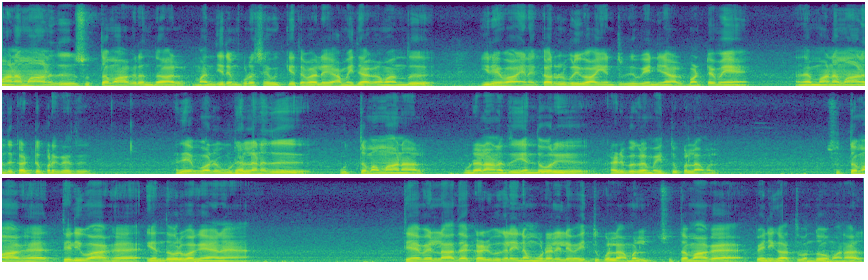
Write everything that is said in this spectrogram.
மனமானது சுத்தமாக இருந்தால் மந்திரம் கூட செவிக்க தேவையில்லை. அமைதியாக வந்து இறைவா எனக்கு அருள் புரிவாய் என்று வேண்டினால் மட்டுமே அந்த மனமானது கட்டுப்படுகிறது. அதே போல் உடலானது உத்தமமானால் உடலானது எந்த ஒரு கழிவுகளும் வைத்துக்கொள்ளாமல் சுத்தமாக தெளிவாக எந்த ஒரு வகையான தேவையில்லாத கழிவுகளை நம் உடலில் வைத்துக்கொள்ளாமல் சுத்தமாக பேணி காத்து வந்தோமானால்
